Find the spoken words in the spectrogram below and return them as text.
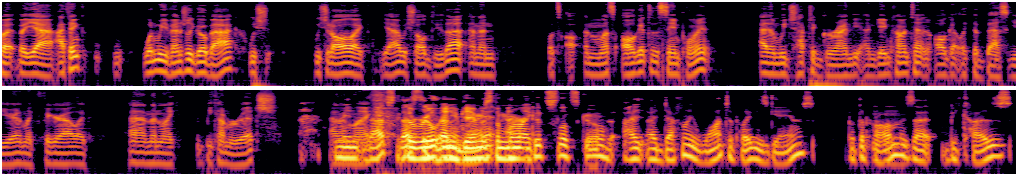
but but yeah i think when we eventually go back we should we should all like yeah we should all do that and then let's all, and let's all get to the same point and then we just have to grind the end game content and all get like the best gear and like figure out like and then like become rich I mean, then like that's the that's real dream, end game is right? the And, like, markets. Let's go. I, I definitely want to play these games, but the problem Mhm. is that because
